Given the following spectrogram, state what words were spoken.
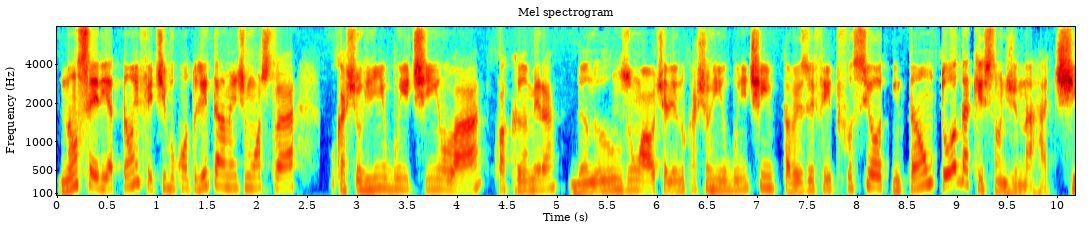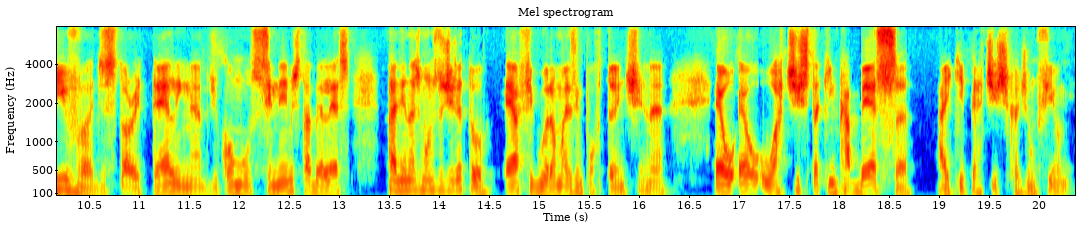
não seria tão efetivo quanto literalmente mostrar o cachorrinho bonitinho lá com a câmera dando um zoom out ali no cachorrinho bonitinho. Talvez o efeito fosse outro. Então, toda a questão de narrativa, de storytelling, né, de como o cinema estabelece, tá ali nas mãos do diretor. É a figura mais importante, né? É o, é o artista que encabeça a equipe artística de um filme.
